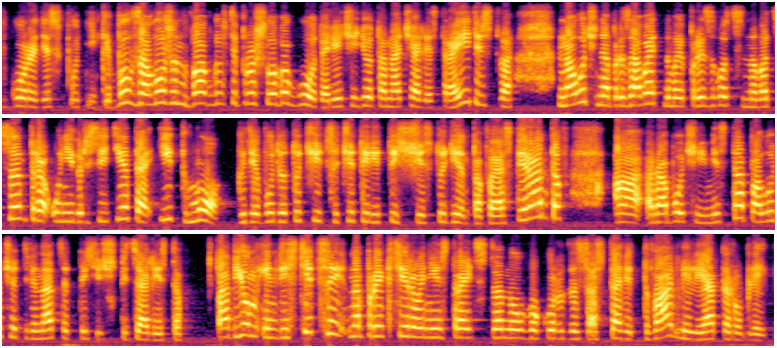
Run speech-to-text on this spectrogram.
в городе Спутники был заложен в августе прошлого года. Речь идет о начале строительства научно-образовательного и производственного центра университета ИТМО, где будут учиться 4 тысячи студентов и аспирантов, а рабочие места получат 12 тысяч специалистов. Объем инвестиций на проектирование и строительство нового города составит 2 миллиарда рублей.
